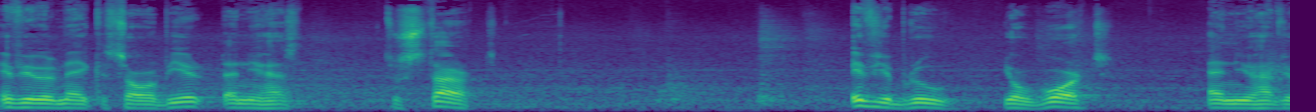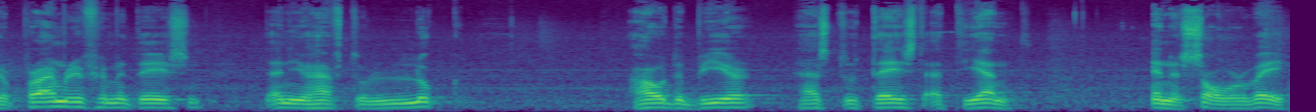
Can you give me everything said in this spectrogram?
If you will make a sour beer, then you have to start. If you brew your wort and you have your primary fermentation, then you have to look how the beer has to taste at the end in a sour way.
